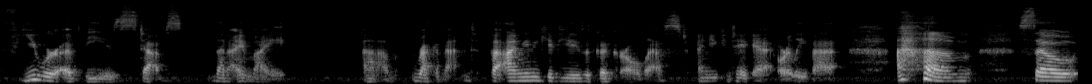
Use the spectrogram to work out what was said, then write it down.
fewer of these steps than I might um, recommend. But I'm going to give you the good girl list and you can take it or leave it. Um, so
